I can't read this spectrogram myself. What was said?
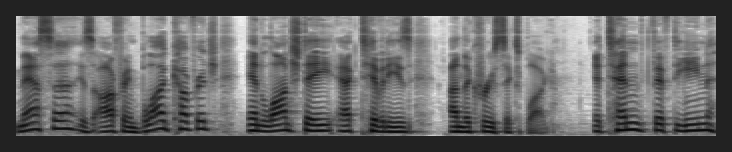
NASA is offering blog coverage and launch day activities on the Crew 6 blog. At 10:15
